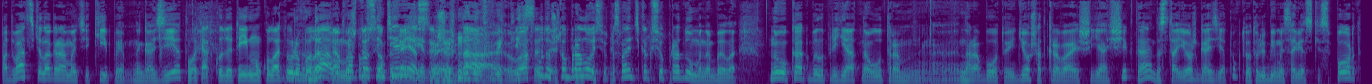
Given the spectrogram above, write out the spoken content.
по 20 килограмм эти кипы газет. Вот откуда-то и макулатура была, да, потому вот что столько газет и журналов да. Откуда что бралось? Вы посмотрите, как все продумано было. Ну, как было приятно утром э, на работу идешь, открываешь ящик, да, достаешь газет. Ну, кто-то любимый советский спорт,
